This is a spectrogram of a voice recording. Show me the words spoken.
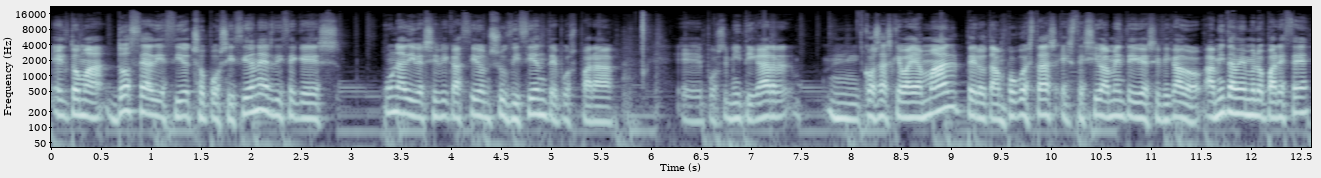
él toma 12 a 18 posiciones, dice que es una diversificación suficiente pues, para eh, pues, mitigar mm, cosas que vayan mal, pero tampoco estás excesivamente diversificado. A mí también me lo parece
